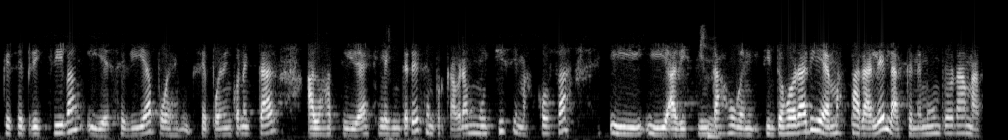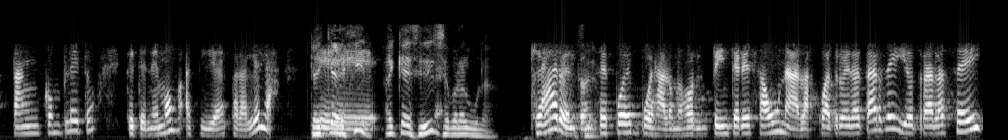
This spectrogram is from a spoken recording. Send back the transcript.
que se prescriban y ese día pues se pueden conectar a las actividades que les interesen, porque habrá muchísimas cosas y, a distintas o en distintos horarios y además paralelas. Tenemos un programa tan completo que tenemos actividades paralelas. Que hay que elegir, eh, hay que decidirse por alguna. Claro, entonces pues pues a lo mejor te interesa una a las 4 de la tarde y otra a las 6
